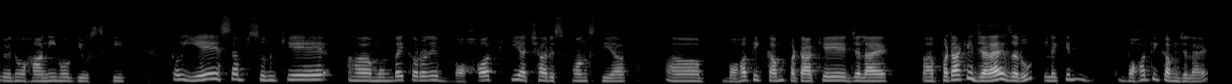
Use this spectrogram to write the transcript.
यू नो हानि होगी उसकी। तो ये सब सुन के मुंबई करों ने बहुत ही अच्छा रिस्पांस दिया। अ, बहुत ही कम पटाखे जलाए पटाखे जलाए ज़रूर लेकिन बहुत ही कम जलाए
